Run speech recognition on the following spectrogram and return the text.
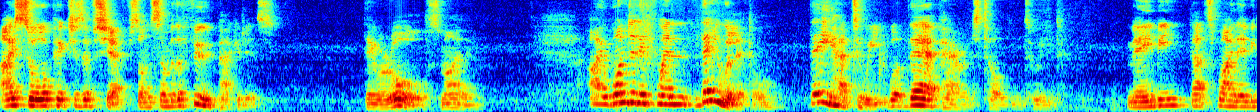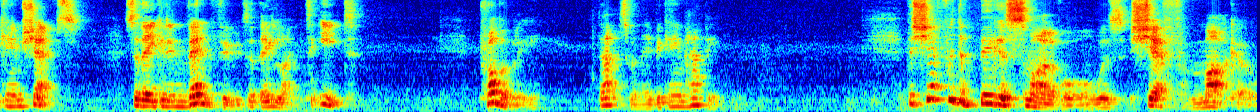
I saw pictures of chefs on some of the food packages. They were all smiling. I wondered if when they were little, they had to eat what their parents told them to eat. Maybe that's why they became chefs, so they could invent foods that they liked to eat. Probably that's when they became happy. The chef with the biggest smile of all was Chef Marco,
